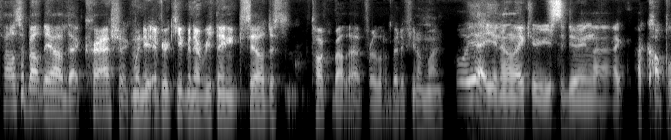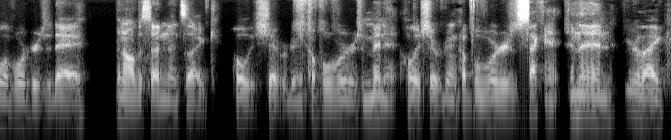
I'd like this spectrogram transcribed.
Tell us about the, uh, that crashing. When you, if you're keeping everything in Excel, just talk about that for a little bit, if you don't mind. Well, yeah, you know, like you're used to doing like a couple of orders a day. And all of a sudden it's like, holy shit, we're doing a couple of orders a minute. Holy shit, we're doing a couple of orders a second. And then you're like,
